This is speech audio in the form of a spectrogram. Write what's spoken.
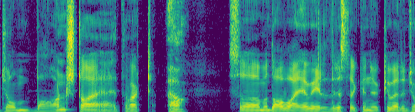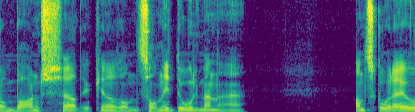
John Barnes da, etter hvert. Ja. Så, men da var jeg jo eldre, så det kunne jo ikke være John Barnes. Jeg hadde jo ikke noe sånn, sånn idol, men uh, han skåra jo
